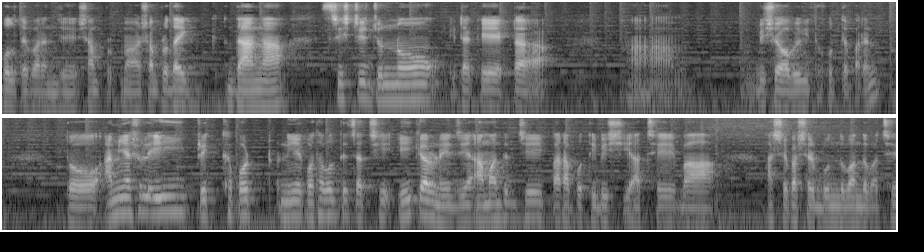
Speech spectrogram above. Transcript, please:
বলতে পারেন যে সাম্প্র- সাম্প্রদায়িক দাঙ্গা সৃষ্টির জন্য এটাকে একটা বিষয়ে অবহিত করতে পারেন। তো আমি আসলে এই প্রেক্ষাপট নিয়ে কথা বলতে চাচ্ছি এই কারণে যে আমাদের যে পাড়া প্রতিবেশী আছে বা আশেপাশের বন্ধু বান্ধব আছে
